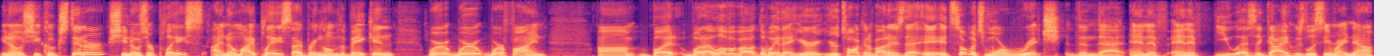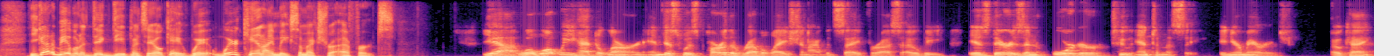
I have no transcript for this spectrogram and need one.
You know, she cooks dinner, she knows her place, I know my place, I bring home the bacon. We're we're we're fine. Um, but what I love about the way that you're you're talking about it is that it's so much more rich than that. And if and if you as a guy who's listening right now, you got to be able to dig deep and say, okay, where where can I make some extra efforts? Yeah, well, what we had to learn, and this was part of the revelation, I would say, for us, Obi, is there is an order to intimacy in your marriage. Okay.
